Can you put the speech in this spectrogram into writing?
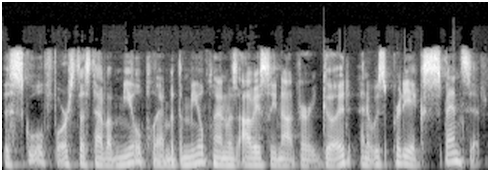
the school forced us to have a meal plan, but the meal plan was obviously not very good and it was pretty expensive.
